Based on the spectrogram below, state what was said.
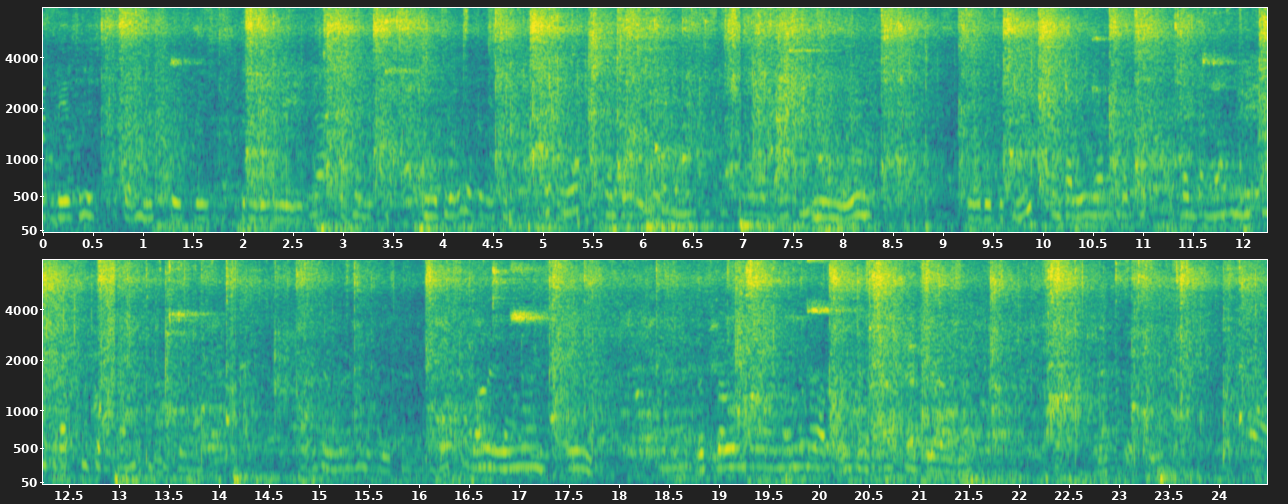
are places to come to this place to be made. No, no. Yeah, they just need to come to this place. They don't want to be able to come to this place. They don't want to be able to come to this place. Oh, no, no. Let's go on the other side. I'm going to have to come to this place. Yeah.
